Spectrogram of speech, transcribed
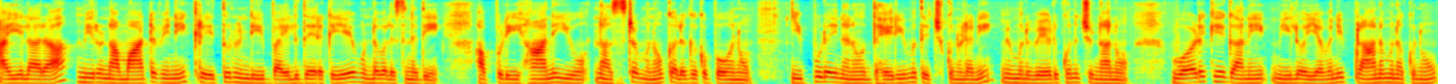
అయ్యలారా మీరు నా మాట విని క్రేతు నుండి బయలుదేరకయే ఉండవలసినది. అప్పుడు ఈ హానియు నష్టమును కలుగకపోవను. ఇప్పుడైనను ధైర్యము తెచ్చుకునుడని మిమ్మల్ని వేడుకొనుచున్నాను. ఓడకే గాని మీలో ఎవని ప్రాణమునకును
